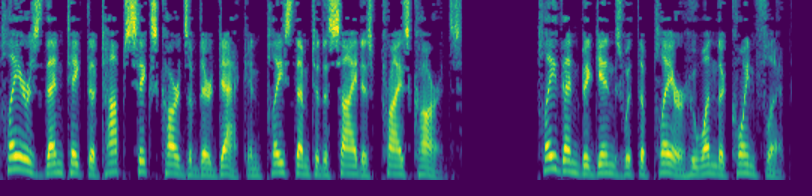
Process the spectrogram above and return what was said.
Players then take the top six cards of their deck and place them to the side as prize cards. Play then begins with the player who won the coin flip.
